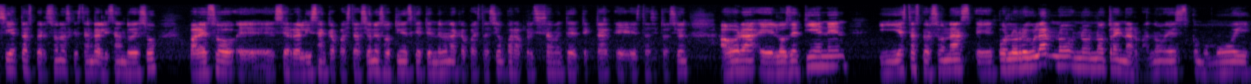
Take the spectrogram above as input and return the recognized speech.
ciertas personas que están realizando eso, para eso eh, se realizan capacitaciones o tienes que tener una capacitación para precisamente detectar eh, esta situación. Ahora los detienen y estas personas por lo regular no, no, no traen armas, ¿no? Es como muy...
